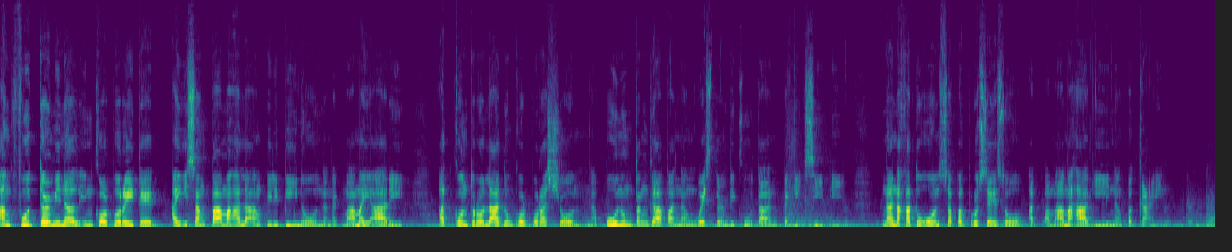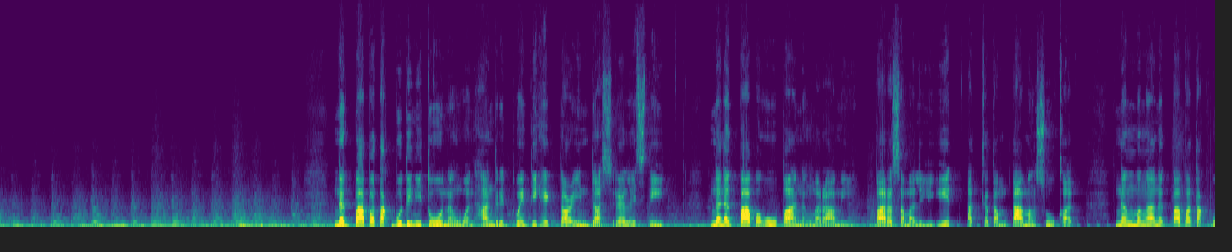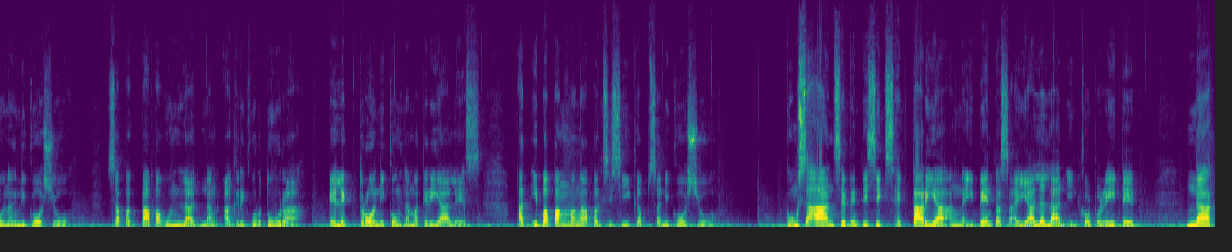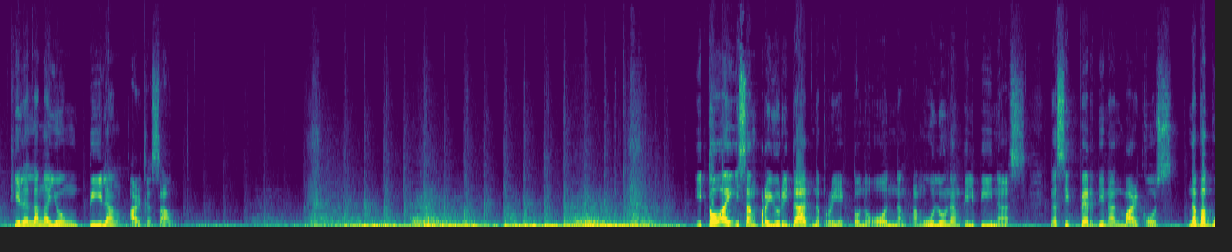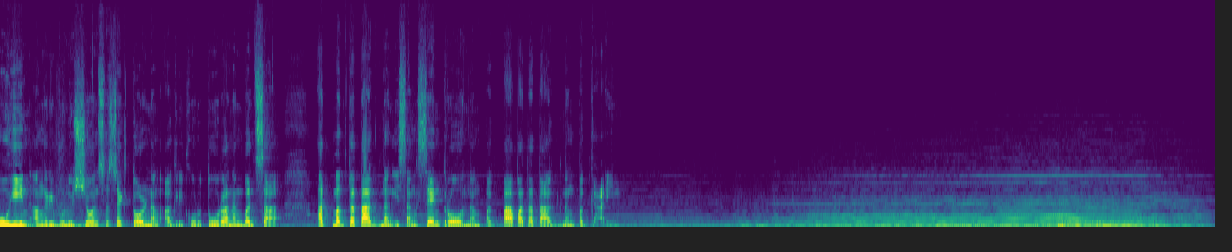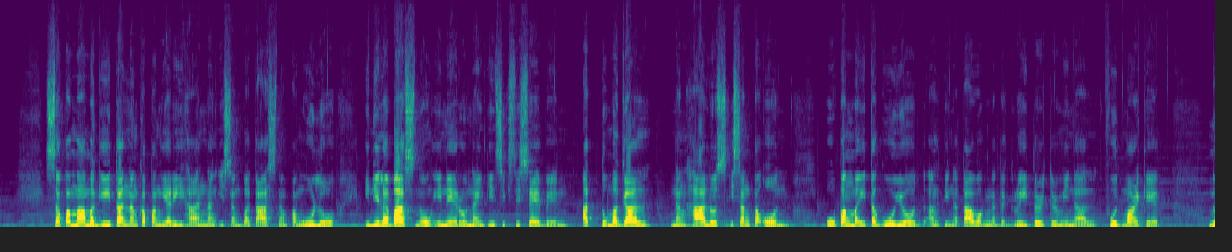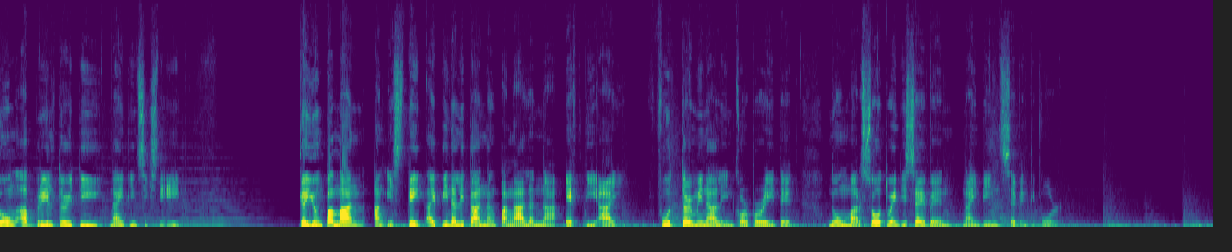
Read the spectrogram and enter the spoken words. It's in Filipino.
Ang Food Terminal Incorporated ay isang pamahalaang Pilipino na nagmamay-ari at kontroladong korporasyon na punong tanggapan ng Western Bikutan, Taguig City na nakatuon sa pagproseso at pamamahagi ng pagkain. Nagpapatakbo din ito ng 120 hectare industrial estate na nagpapaupa ng marami para sa maliliit at katamtamang sukat ng mga nagpapatakbo ng negosyo sa pagpapaunlad ng agrikultura elektronikong na materyales at iba pang mga pagsisikap sa negosyo kung saan 76 hektarya ang naibenta sa Ayala Land Incorporated na kilala ngayong bilang Arca South. Ito ay isang prioridad na proyekto noon ng Pangulo ng Pilipinas na si Ferdinand Marcos na baguhin ang revolusyon sa sektor ng agrikultura ng bansa at magtatag ng isang sentro ng pagpapatatag ng pagkain. Sa pamamagitan ng kapangyarihan ng isang batas ng Pangulo, inilabas noong Enero 1967 at tumagal ng halos isang taon upang maitaguyod ang tinatawag na The Greater Terminal Food Market noong Abril 30, 1968. Gayunpaman, ang estate ay pinalitan ng pangalan na FTI, Food Terminal Incorporated, noong Marso 27, 1974.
